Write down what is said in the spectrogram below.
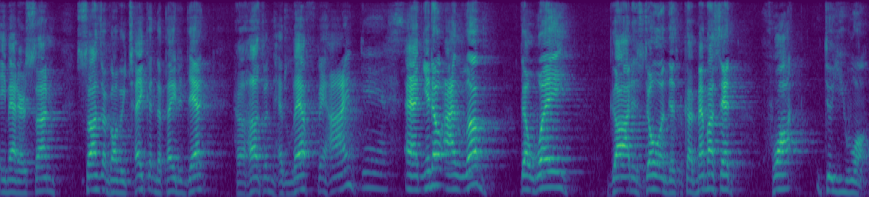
Amen. Her son, sons are going to be taken to pay the debt her husband had left behind. Yes. And you know, I love the way God is doing this because remember I said, what do you want?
